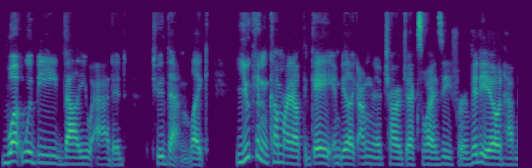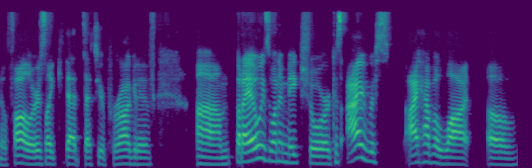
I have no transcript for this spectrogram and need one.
what would be value added to them? Like, you can come right out the gate and be like, I'm going to charge X, Y, Z for a video and have no followers. Like that, that's your prerogative. Um, but I always want to make sure because I res- I have a lot of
